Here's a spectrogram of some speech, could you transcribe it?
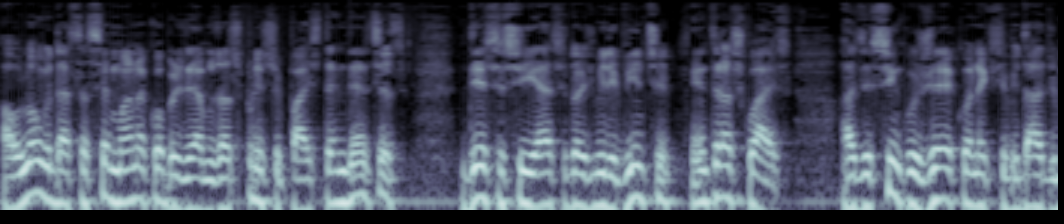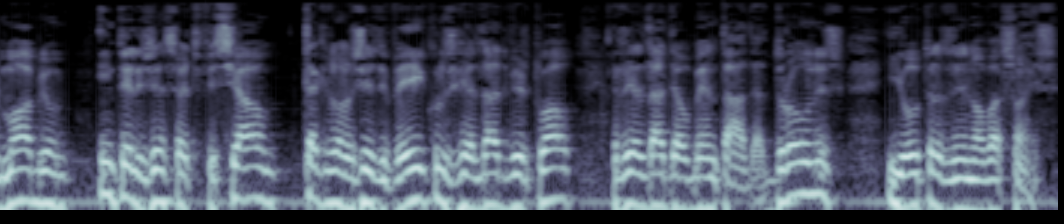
Ao longo desta semana, cobriremos as principais tendências desse CES 2020, entre as quais as de 5G, conectividade móvel, inteligência artificial, tecnologia de veículos, realidade virtual, realidade aumentada, drones e outras inovações.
